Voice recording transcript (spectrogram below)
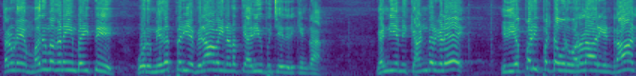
தன்னுடைய மருமகனையும் வைத்து ஒரு மிகப்பெரிய விழாவை நடத்தி அறிவிப்பு செய்திருக்கின்றார். கண்ணியமிக்க அன்பர்களே இது எப்படிப்பட்ட ஒரு வரலாறு என்றால்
